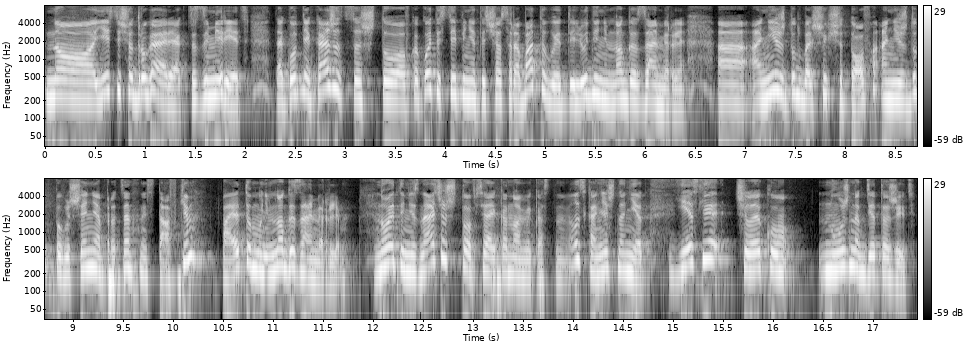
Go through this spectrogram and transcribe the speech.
Но есть еще другая реакция – замереть. Так вот, мне кажется, что в какой-то степени это сейчас срабатывает, и люди немного замерли. А, они ждут больших счетов, они ждут повышения процентной ставки, поэтому немного замерли. Но это не значит, что вся экономика остановилась, конечно, нет. Если человеку нужно где-то жить.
